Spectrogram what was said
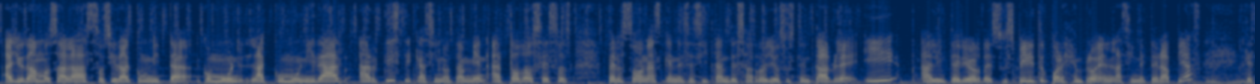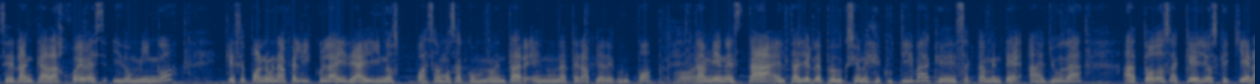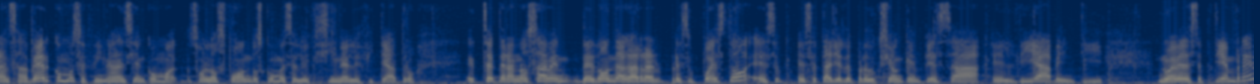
ayudamos a la sociedad comunita común, la comunidad artística, sino también a todas esas personas que necesitan desarrollo sustentable y al interior de su espíritu, por ejemplo, en las cineterapias, que se dan cada jueves y domingo que se pone una película y de ahí nos pasamos a comentar en una terapia de grupo. También está el taller de producción ejecutiva que exactamente ayuda a todos aquellos que quieran saber cómo se financian, cómo son los fondos, cómo es el Eficine, el Efiteatro, etcétera. No saben de dónde agarrar presupuesto. Ese, ese taller de producción que empieza el día 29 de septiembre.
